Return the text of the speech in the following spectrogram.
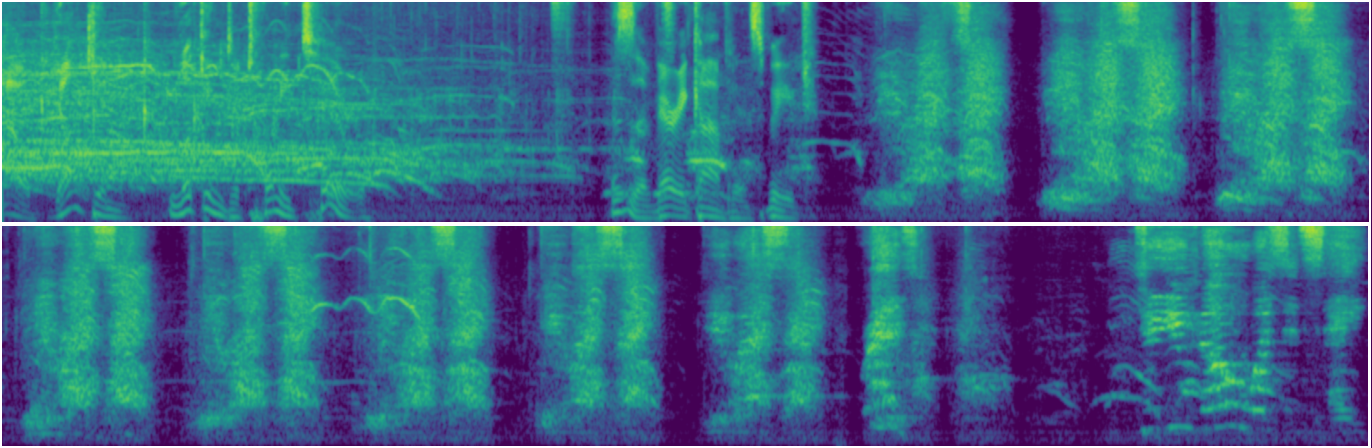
Wow, Youngkin looking to 22. This is a very confident speech. USA. Friends, do you know at stake?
